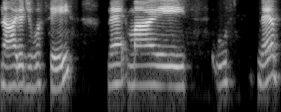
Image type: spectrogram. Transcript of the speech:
na área de vocês, né, mas os, né,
